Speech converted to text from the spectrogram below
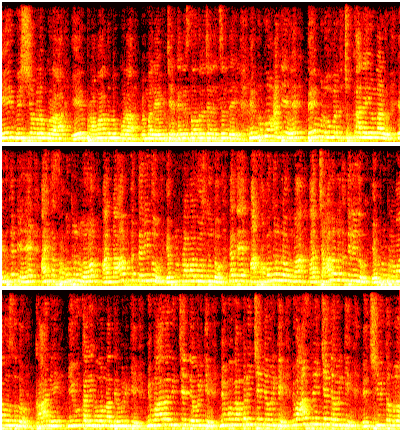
ఏ విషయంలో కూడా ఏ ప్రమాదంలో కూడా మిమ్మల్ని ఏమి చేయగలి స్తోత్రం చెల్లించండి. ఎందుకు అంటే దేవుడు మనకు చుక్కానై ఉన్నాడు. ఎందుకంటే ఆ యొక్క సముద్రంలో ఆ నాపక తెలియదు ఎప్పుడు ప్రమాదం వస్తుందో. అయితే ఆ సముద్రంలో ఉన్న ఆ జాలలకు తెలియదు ఎప్పుడు ప్రమాదం వస్తుందో. కానీ కలిగి ఉన్న దేవుడికి నువ్వు ఆరాధించే దేవుడికి నువ్వు వెంబడించే దేవుడికి నువ్వు ఆశ్రయించే దేవుడికి నీ జీవితంలో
